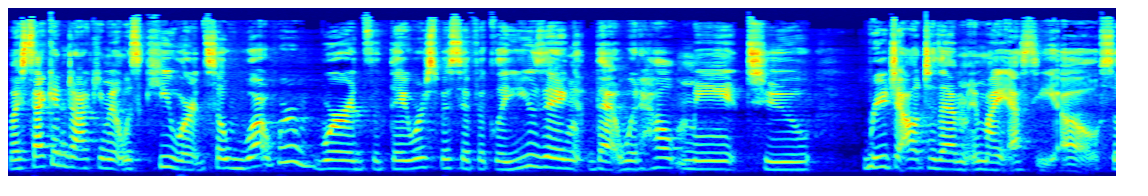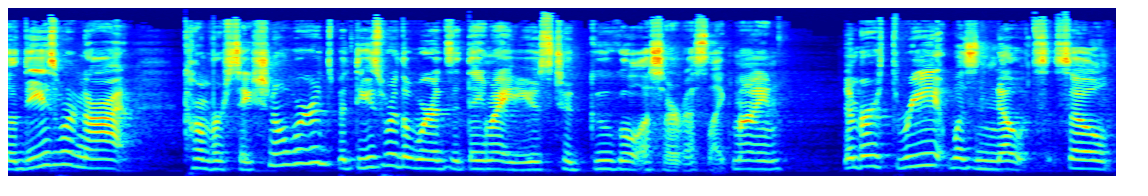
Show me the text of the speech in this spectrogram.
My second document was keywords. So, what were words that they were specifically using that would help me to reach out to them in my SEO? So, these were not conversational words, but these were the words that they might use to Google a service like mine. Number three was notes. So,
